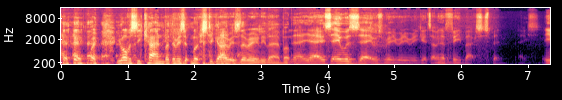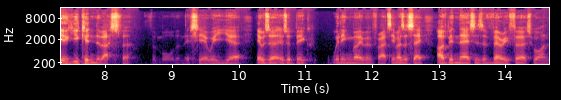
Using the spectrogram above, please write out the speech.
you obviously can. But there isn't much to go, is there really? There, but No, yeah, it was it was, uh, it was really really really good. I mean, the feedback's just been nice. You, you couldn't have asked for, for more than this year. We uh, it was a it was a big winning moment for our team. As I say, I've been there since the very first one,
